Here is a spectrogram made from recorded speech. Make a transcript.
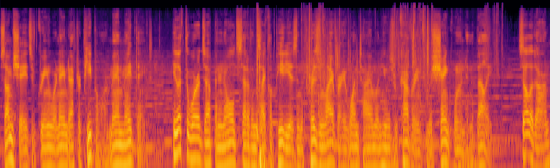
Some shades of green were named after people or man made things. He looked the words up in an old set of encyclopedias in the prison library one time when he was recovering from a shank wound in the belly. Celadon,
